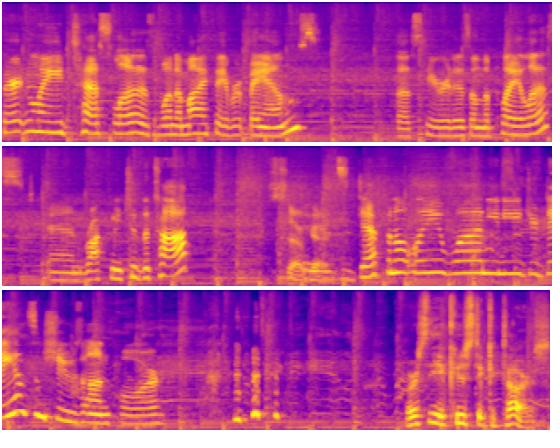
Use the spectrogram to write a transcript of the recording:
Certainly, Tesla is one of my favorite bands. Thus, here it is on the playlist. And Rock Me to the Top So good. is definitely one you need your dancing shoes on for. Where's the acoustic guitars?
